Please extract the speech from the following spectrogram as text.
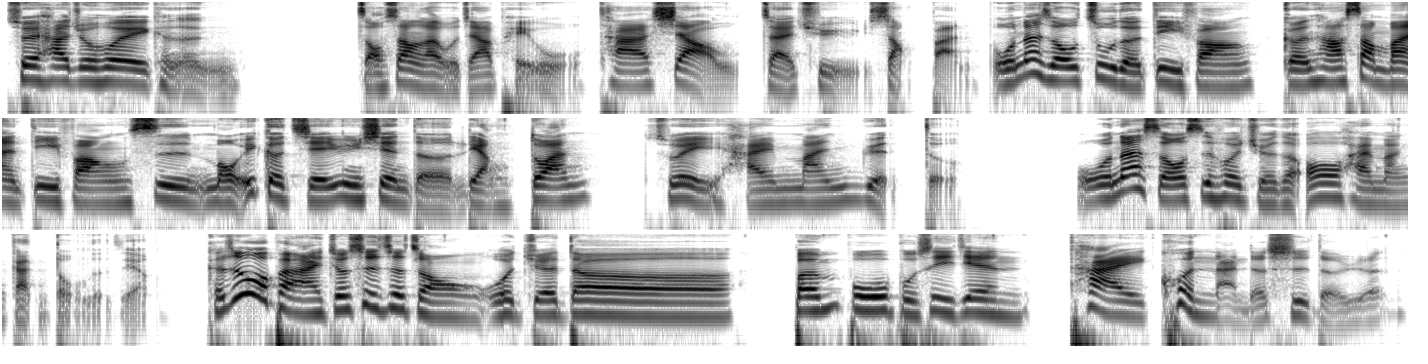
所以他就会可能早上来我家陪我，他下午再去上班。我那时候住的地方跟他上班的地方是某一个捷运线的两端，所以还蛮远的。我那时候是会觉得哦，还蛮感动的这样。可是我本来就是这种，我觉得奔波不是一件太困难的事的人。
